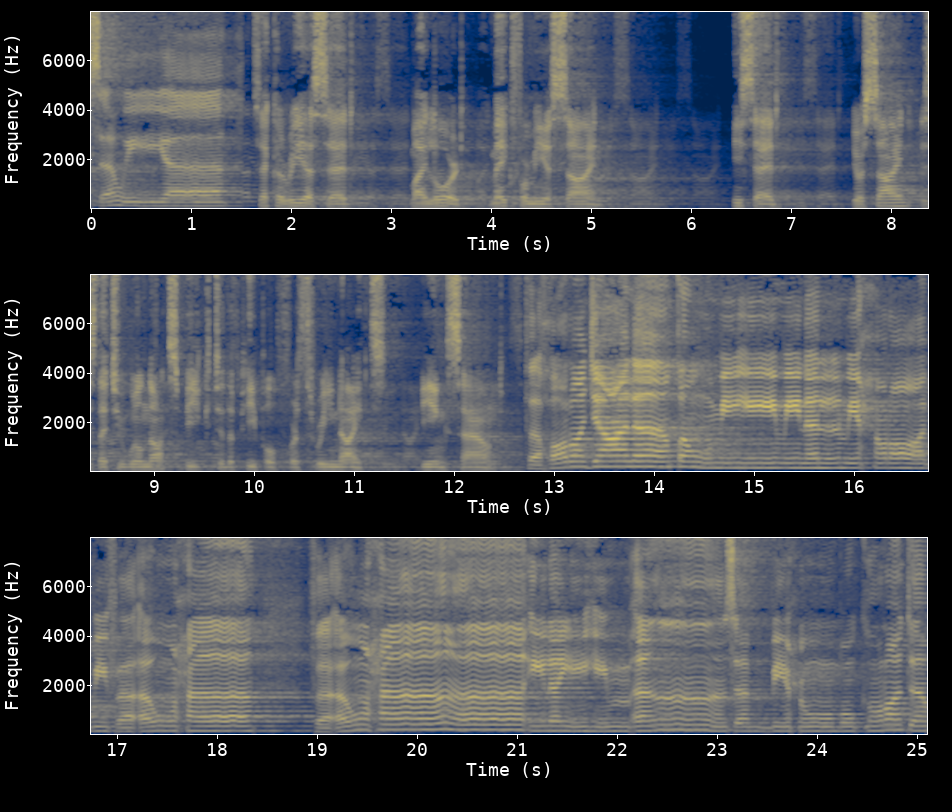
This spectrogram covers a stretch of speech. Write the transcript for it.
سويا Zechariah said, My Lord, make for me a sign. He said, Your sign is that you will not speak to the people for three nights, being sound. فخرج على قومه من المحراب فأوحى فأوحى إليهم أن سبحوا بكرة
